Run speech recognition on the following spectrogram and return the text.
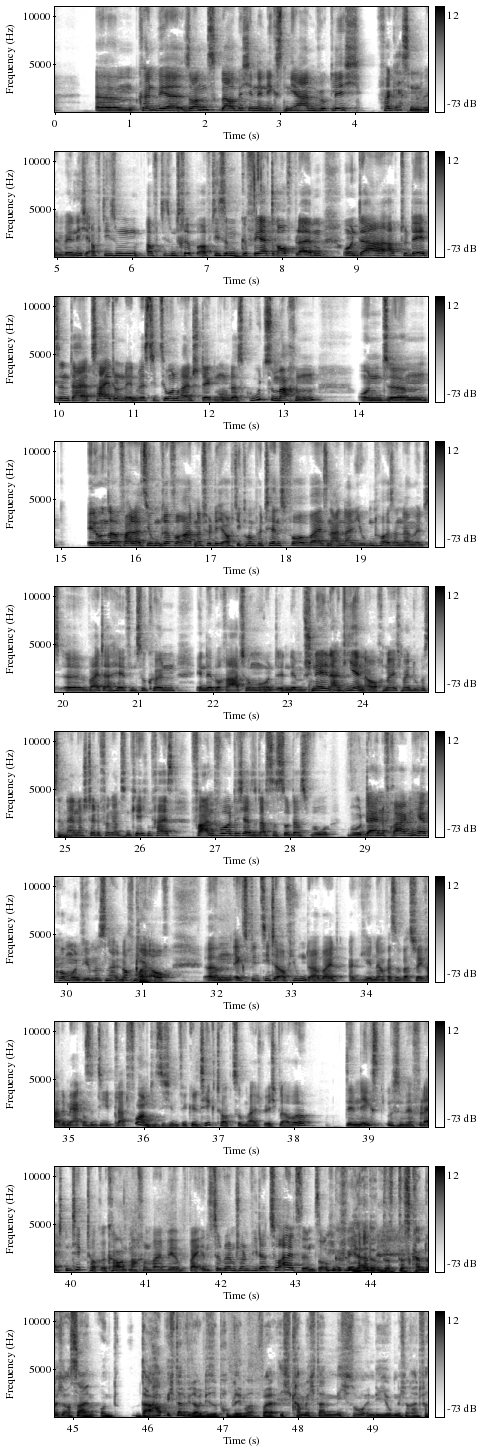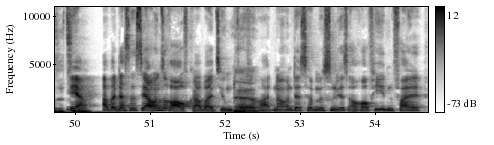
ähm, können wir sonst, glaube ich, in den nächsten Jahren wirklich vergessen, wenn wir nicht auf diesem, auf diesem Trip, auf diesem Gefährt draufbleiben und da up to date sind, da Zeit und Investitionen reinstecken, um das gut zu machen und ähm, in unserem Fall als Jugendreferat natürlich auch die Kompetenz vorweisen, anderen Jugendhäusern damit äh, weiterhelfen zu können in der Beratung und in dem schnellen Agieren auch. Ne? Ich meine, du bist in deiner Stelle für den ganzen Kirchenkreis verantwortlich. Also das ist so das, wo, wo deine Fragen herkommen und wir müssen halt nochmal auch ähm, expliziter auf Jugendarbeit agieren. Ne? Also was wir gerade merken, sind die Plattformen, die sich entwickeln. TikTok zum Beispiel. Ich glaube, demnächst müssen wir vielleicht einen TikTok-Account machen, weil wir bei Instagram schon wieder zu alt sind, so ungefähr. Ja, das, das, kann durchaus sein. Und da habe ich dann wieder diese Probleme, weil ich kann mich dann nicht so in die Jugendlichen reinversetzen. Ja, Ne? aber das ist ja unsere Aufgabe als Jugendreferat, ne? Und deshalb müssen wir es auch auf jeden Fall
